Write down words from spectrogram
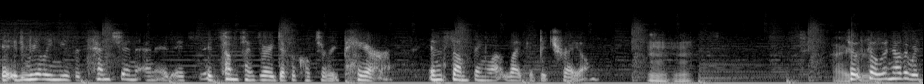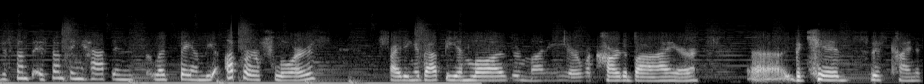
it really needs attention, and it, it's it's sometimes very difficult to repair in something like a betrayal. Mm-hmm. So, so in other words, if, some, if something happens, let's say on the upper floors, fighting about the in-laws or money or what car to buy or uh, the kids, this kind of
